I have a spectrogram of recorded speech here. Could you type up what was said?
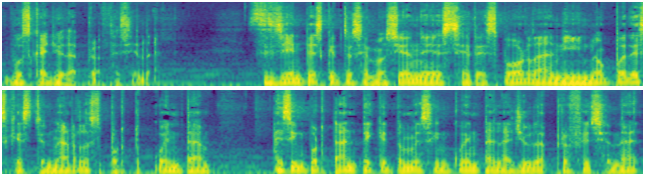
Busca ayuda profesional. Si sientes que tus emociones se desbordan y no puedes gestionarlas por tu cuenta, es importante que tomes en cuenta la ayuda profesional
